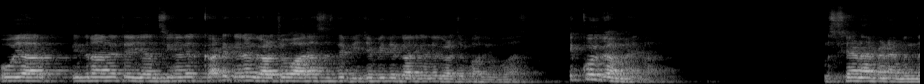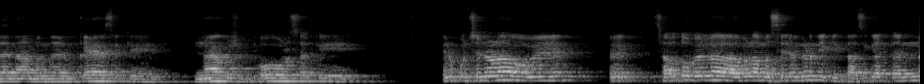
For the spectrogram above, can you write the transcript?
ਉਹ ਯਾਰ ਇੰਦਰਾ ਦੇ ਤੇ ਏਜੰਸੀਆਂ ਦੇ ਕੱਢ ਕੇ ਨਾ ਗਲ ਚੋਂ ਆਰਐਸਐਸ ਤੇ ਬੀਜੇਪੀ ਦੇ ਗਾਲੀਆਂ ਦੇ ਗਲ ਚ ਪਾ ਦਿਓ ਬਸ। ਇੱਕੋ ਹੀ ਕੰਮ ਹੈ ਸਿਆਣਾ ਪੈਣਾ ਬੰਦਾ ਨਾ ਬੰਦਾ ਇਹਨੂੰ ਕਹਿ ਸਕੇ, ਨਾ ਕੁਝ ਬੋਲ ਸਕੇ। ਇਹਨੂੰ ਪੁੱਛਣ ਵਾਲਾ ਹੋਵੇ ਸਭ ਤੋਂ ਪਹਿਲਾਂ ਅਵਲਾ ਮੱਸੇ ਰੰਗਣ ਨੇ ਕੀਤਾ ਸੀਗਾ 3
